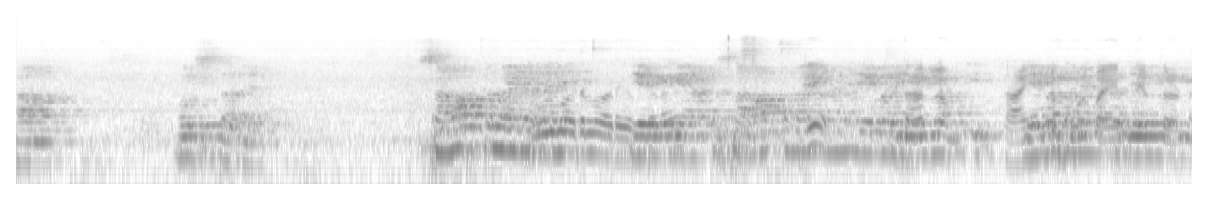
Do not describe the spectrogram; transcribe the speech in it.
ఆ, ముగిస్తాను. సమాప్తమైనది సమాప్తమైనది చెప్తాడంట.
